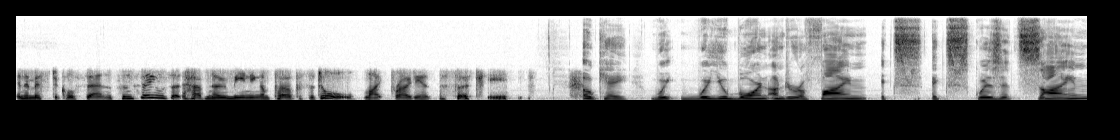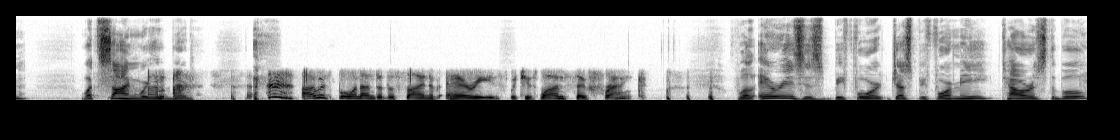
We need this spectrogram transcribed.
in a mystical sense and things that have no meaning and purpose at all, like Friday the 13th. Okay. Were, were you born under a fine, ex- exquisite sign? What sign were you um, born? I was born under the sign of Aries, which is why I'm so frank. well, Aries is before, just before me, Taurus the bull.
